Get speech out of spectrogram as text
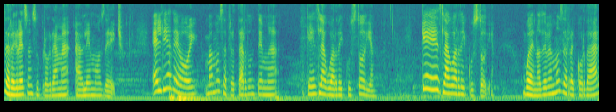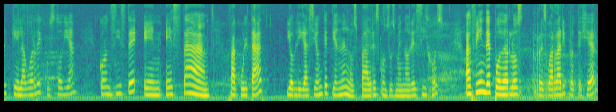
De regreso en su programa Hablemos Derecho. El día de hoy vamos a tratar de un tema que es la guardia y custodia. ¿Qué es la guardia y custodia? Bueno, debemos de recordar que la guardia y custodia consiste en esta facultad y obligación que tienen los padres con sus menores hijos a fin de poderlos resguardar y proteger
